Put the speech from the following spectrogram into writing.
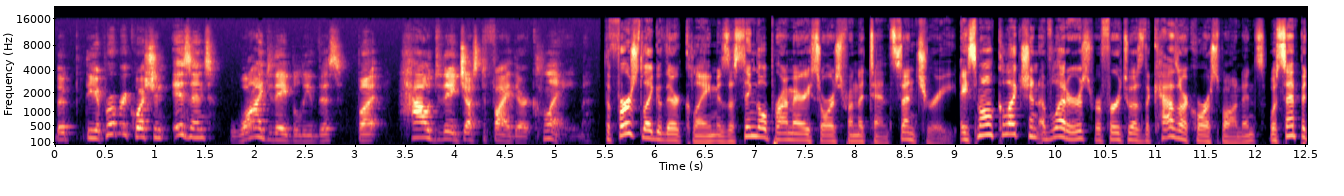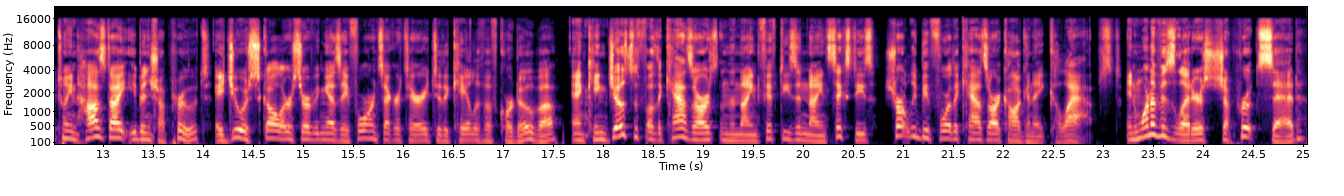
The, the appropriate question isn't why do they believe this, but how do they justify their claim? The first leg of their claim is a single primary source from the 10th century. A small collection of letters, referred to as the Khazar Correspondence, was sent between Hasdai ibn Shaprut, a Jewish scholar serving as a foreign secretary to the Caliph of Cordoba, and King Joseph of the Khazars in the 950s and 960s, shortly before the Khazar Khaganate collapsed. In one of his letters, Shaprut said,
